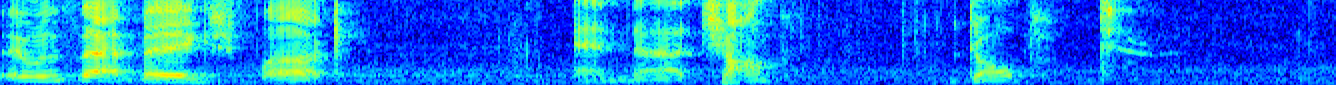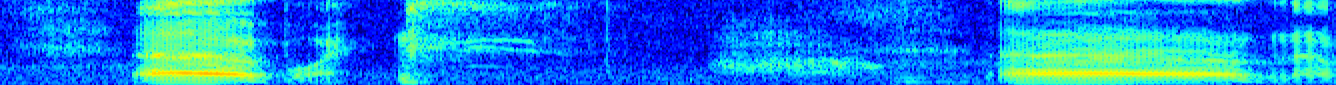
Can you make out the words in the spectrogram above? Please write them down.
it was that big. Fuck. And uh, chomp, gulp. oh boy. Oh, no.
